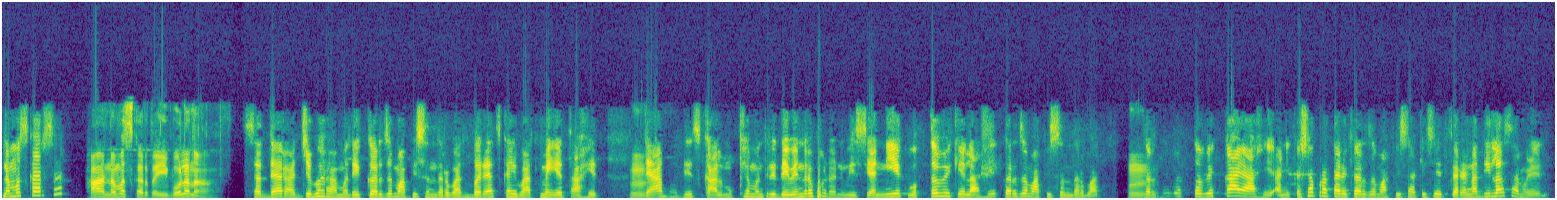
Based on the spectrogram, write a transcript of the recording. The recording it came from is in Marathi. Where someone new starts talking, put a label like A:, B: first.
A: नमस्कार सर.
B: हा नमस्कार ताई बोला ना.
A: सध्या राज्यभरामध्ये कर्जमाफी संदर्भात बऱ्याच काही बातम्या येत आहेत.
B: हम्म,
A: त्यामध्येच काल मुख्यमंत्री देवेंद्र फडणवीस यांनी एक वक्तव्य केलं आहे कर्जमाफी संदर्भात.
B: हम्म,
A: तर ते वक्तव्य काय आहे आणि कशा प्रकारे कर्जमाफीसाठी शेतकऱ्यांना दिलासा मिळेल?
